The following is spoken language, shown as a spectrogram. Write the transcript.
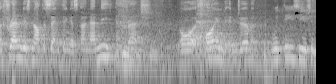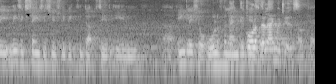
a friend is not the same thing as un ami in French or a Freund in German. Would these usually these exchanges usually be conducted in uh, English or all of the languages? All of the or- languages. Okay.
